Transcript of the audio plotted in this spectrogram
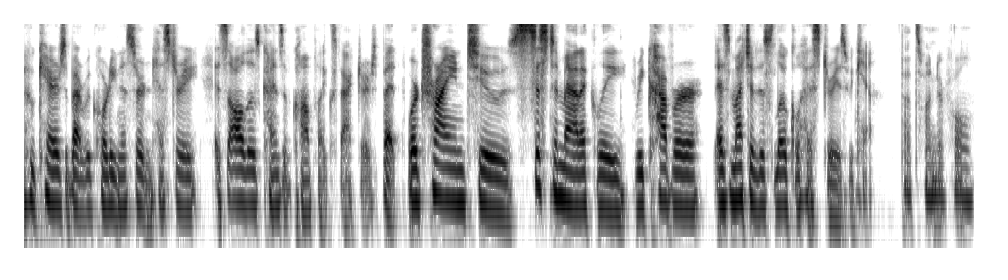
who cares about recording a certain history. It's all those kinds of complex factors. But we're trying to systematically recover as much of this local history as we can. That's wonderful.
